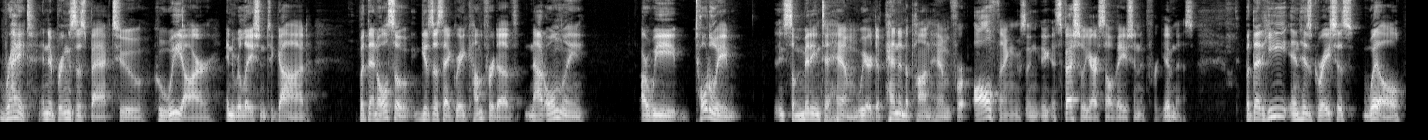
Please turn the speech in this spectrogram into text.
right, and it brings us back to who we are in relation to God, but then also gives us that great comfort of not only are we totally submitting to him we are dependent upon him for all things and especially our salvation and forgiveness but that he in his gracious will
